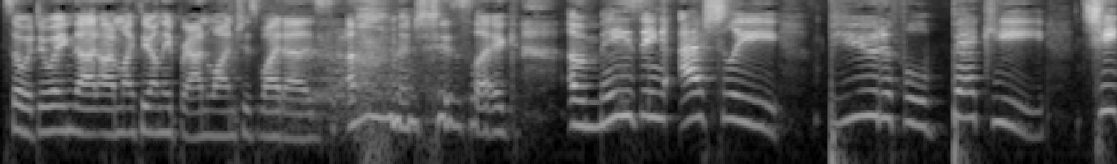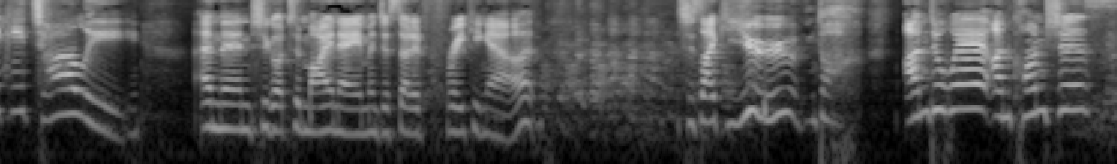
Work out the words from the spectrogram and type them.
So we're doing that. I'm like the only brown one. She's white as. Um, and she's like, amazing Ashley, beautiful Becky, cheeky Charlie. And then she got to my name and just started freaking out. She's like, you, ugh, underwear, unconscious.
